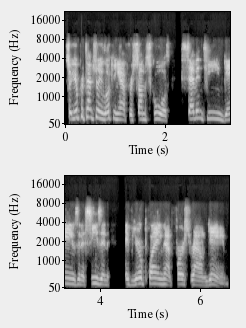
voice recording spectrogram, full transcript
So you're potentially looking at for some schools 17 games in a season if you're playing that first round game.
